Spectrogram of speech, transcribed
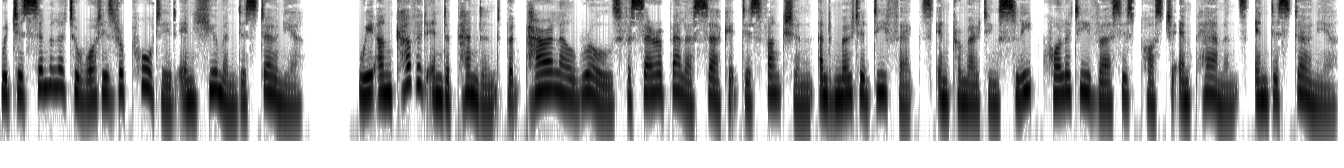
which is similar to what is reported in human dystonia. We uncovered independent but parallel roles for cerebellar circuit dysfunction and motor defects in promoting sleep quality versus posture impairments in dystonia.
